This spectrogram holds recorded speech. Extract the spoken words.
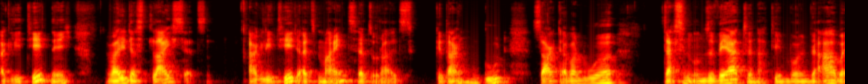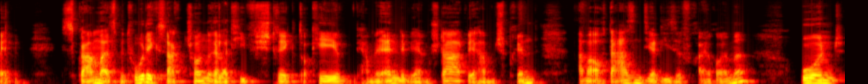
Agilität nicht, weil die das gleichsetzen. Agilität als Mindset oder als Gedankengut sagt aber nur, das sind unsere Werte, nach denen wollen wir arbeiten. Scrum als Methodik sagt schon relativ strikt, okay, wir haben ein Ende, wir haben einen Start, wir haben einen Sprint, aber auch da sind ja diese Freiräume. Und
